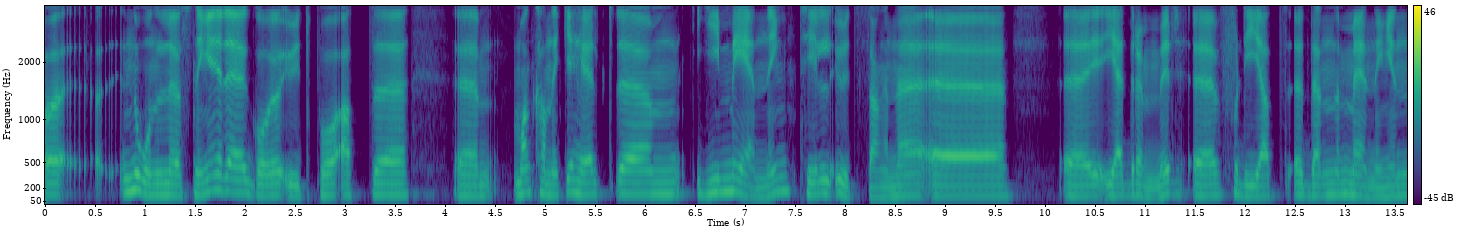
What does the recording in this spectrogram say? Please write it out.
Og eh, noen løsninger går jo ut på at uh, man kan ikke helt uh, gi mening til utsagnet uh, 'jeg drømmer', fordi at den meningen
